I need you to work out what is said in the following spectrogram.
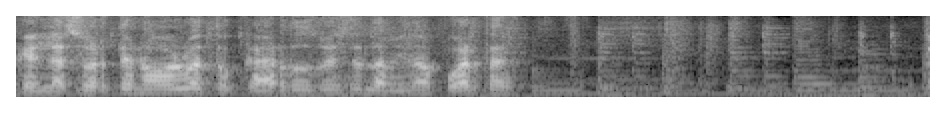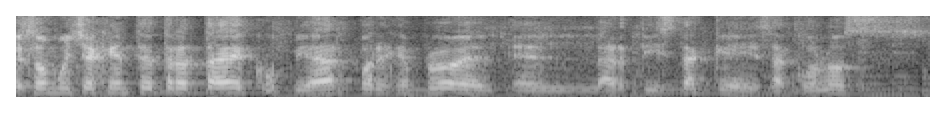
Que la suerte no vuelva a tocar dos veces la misma puerta. Eso mucha gente trata de copiar, por ejemplo, el, el artista que sacó los,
